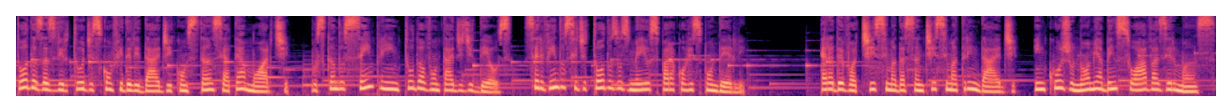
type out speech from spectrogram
todas as virtudes com fidelidade e constância até a morte, buscando sempre e em tudo a vontade de Deus, servindo-se de todos os meios para corresponder-lhe. Era devotíssima da Santíssima Trindade, em cujo nome abençoava as irmãs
